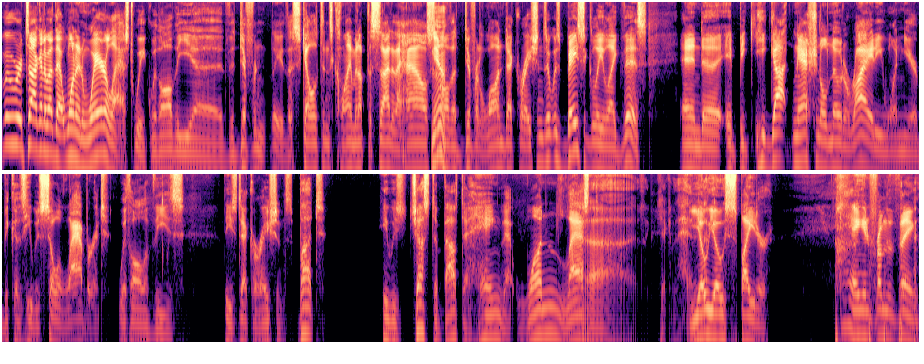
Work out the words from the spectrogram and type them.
we were talking about that one in Ware last week with all the uh, the different the, the skeletons climbing up the side of the house Yeah. and all the different lawn decorations. It was basically like this, and uh, it be- he got national notoriety one year because he was so elaborate with all of these these decorations, but. He was just about to hang that one last Kick in the head. yo-yo spider hanging from the thing.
